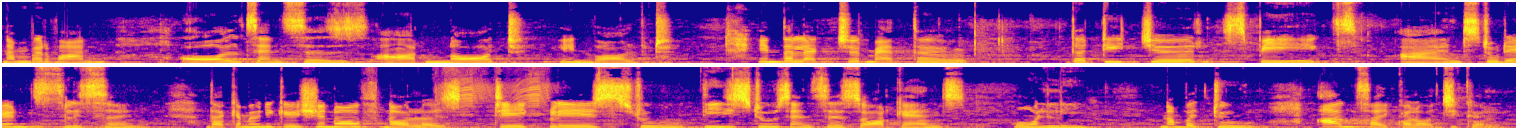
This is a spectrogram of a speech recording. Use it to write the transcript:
Number 1 All senses are not involved. In the lecture method, the teacher speaks and students listen. The communication of knowledge take place through these two senses organs only. Number 2 Unpsychological.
